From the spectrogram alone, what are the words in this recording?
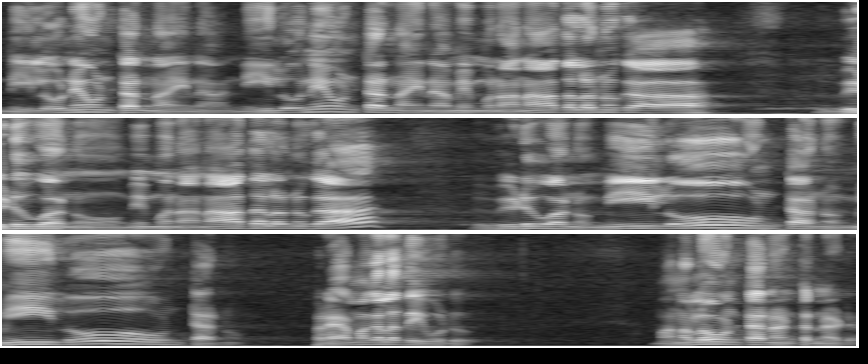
నీలోనే ఉంటాను ఆయన నీలోనే ఉంటాను ఆయన మిమ్మల్ని అనాథలనుగా విడువను మిమ్మల్ని అనాథలనుగా విడువను. మీలో ఉంటాను మీలో ఉంటాను. ప్రేమగల దేవుడు. మనలో ఉంటాను అంటున్నాడు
